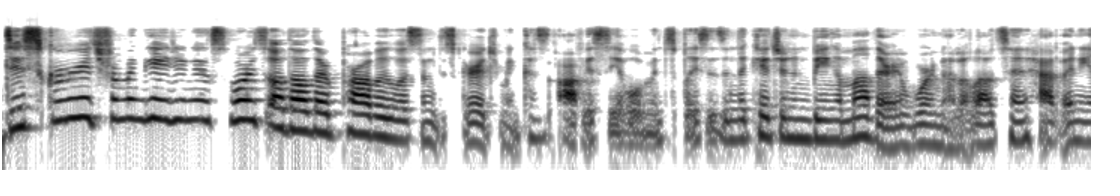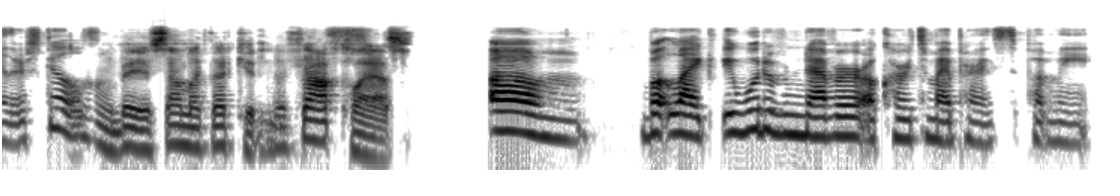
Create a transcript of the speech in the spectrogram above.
discouraged from engaging in sports, although there probably was some discouragement because obviously a woman's place is in the kitchen and being a mother, and we're not allowed to have any other skills. Oh, babe, you sound like that kid in the shop class. Um, but like it would have never occurred to my parents to put me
